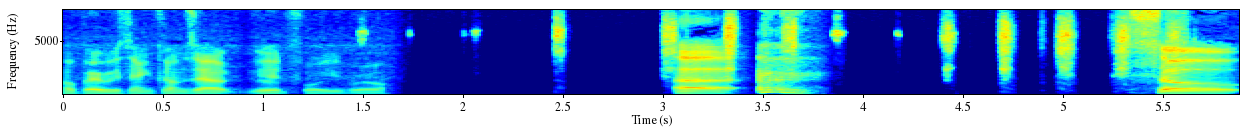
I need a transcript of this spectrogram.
hope everything comes out good for you, bro. Uh so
